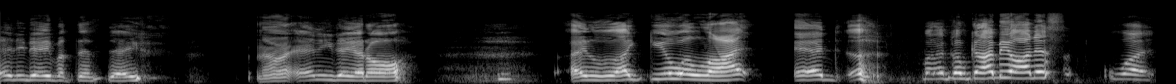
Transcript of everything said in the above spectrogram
any day but this day. Or any day at all. I like you a lot, and uh, but I'm gotta be honest. What?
